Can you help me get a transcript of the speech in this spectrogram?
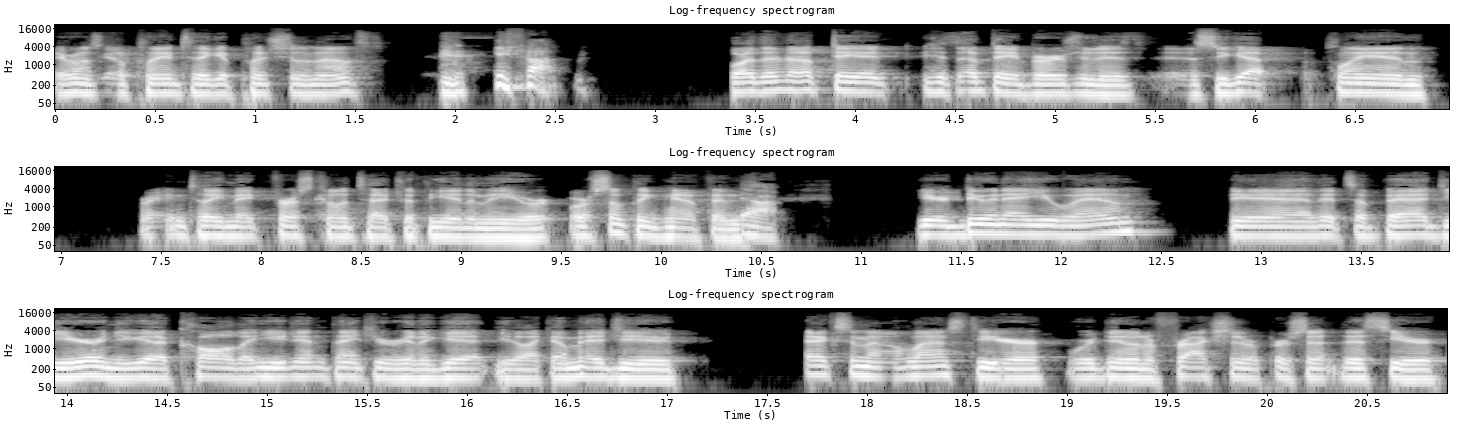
"Everyone's got a plan until they get punched in the mouth." yeah. Or the updated, his updated version is, so you got a plan right? Until you make first contact with the enemy or, or something happens. Yeah. You're doing AUM and it's a bad year and you get a call that you didn't think you were going to get. You're like, I made you X amount last year. We're doing a fraction of a percent this year,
